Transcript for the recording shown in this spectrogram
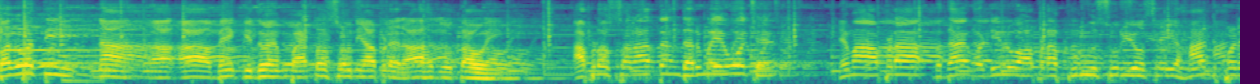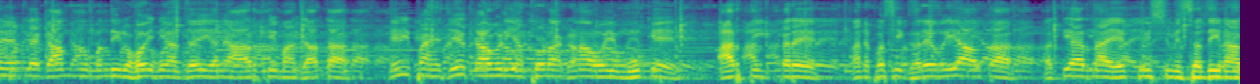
ભગવતી ના આ- મેં કીધું એમ પાટોત્સવની આપણે રાહ જોતા હોય. આપણો સનાતન ધર્મ એવો છે એમાં આપણા બધા વડીલો, આપણા પૂર્વ સૂર્યો છે, એ હાથ પડે એટલે ગામનું મંદિર હોય ત્યાં જઈ અને આરતીમાં જાતા. એની પાસે જે કાવડિયા થોડા ઘણા હોય મૂકે, આરતી કરે અને પછી ઘરે વયા આવતા. અત્યારના એકવીસમી સદીના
